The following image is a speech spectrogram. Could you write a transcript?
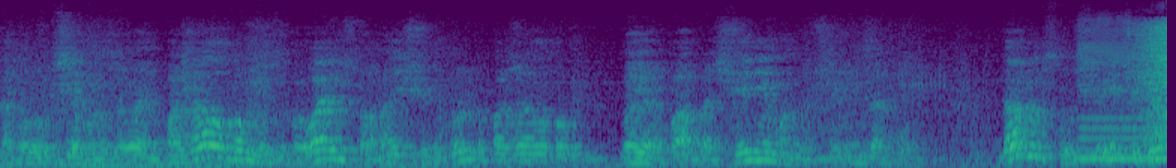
которую все мы называем по жалобам, но забываем, что она еще не только по жалобам, но и по обращениям о нарушении закона. В данном случае речь идет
